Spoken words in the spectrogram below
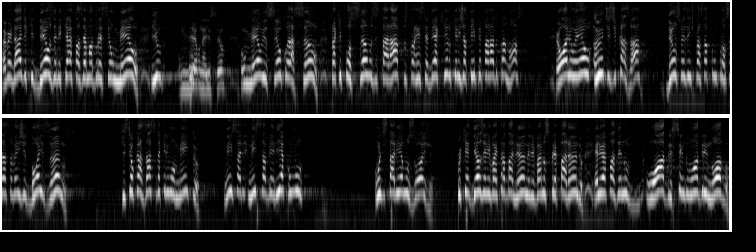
A verdade é que Deus ele quer fazer amadurecer o meu e o, o meu, né, e o seu, o meu e o seu coração, para que possamos estar aptos para receber aquilo que Ele já tem preparado para nós. Eu olho eu antes de casar. Deus fez a gente passar por um processo talvez de dois anos que se eu casasse naquele momento, nem, nem saberia como, onde estaríamos hoje. Porque Deus ele vai trabalhando, ele vai nos preparando, ele vai fazendo o odre sendo um odre novo,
